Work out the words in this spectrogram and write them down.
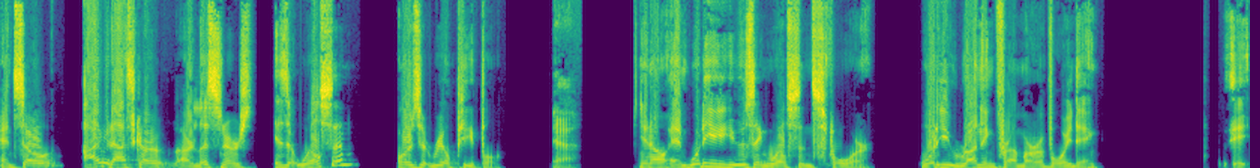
And so I would ask our, our listeners, is it Wilson or is it real people? Yeah. You know, and what are you using Wilson's for? What are you running from or avoiding? It,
